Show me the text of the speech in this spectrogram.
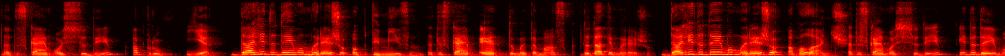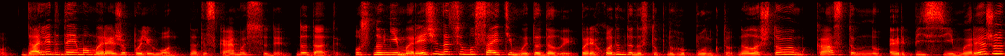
Натискаємо ось сюди. Approve. Є. Далі додаємо мережу Optimism. Натискаємо Add to Metamask, додати мережу. Далі додаємо мережу Avalanche. Натискаємо сюди і додаємо. Далі додаємо мережу Polygon. Натискаємо сюди. Додати. Основні мережі на цьому сайті ми додали. Переходимо до наступного пункту. Налаштовуємо кастомну RPC мережу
